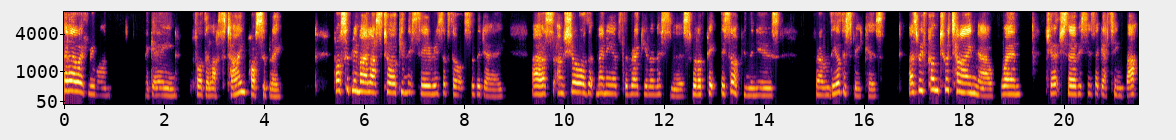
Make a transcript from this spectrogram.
Hello, everyone. Again, for the last time, possibly. Possibly my last talk in this series of Thoughts for the Day, as I'm sure that many of the regular listeners will have picked this up in the news from the other speakers, as we've come to a time now when church services are getting back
